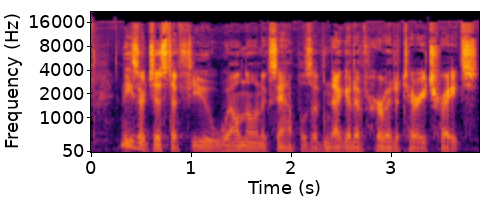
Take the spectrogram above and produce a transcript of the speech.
And these are just a few well known examples of negative hereditary traits.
